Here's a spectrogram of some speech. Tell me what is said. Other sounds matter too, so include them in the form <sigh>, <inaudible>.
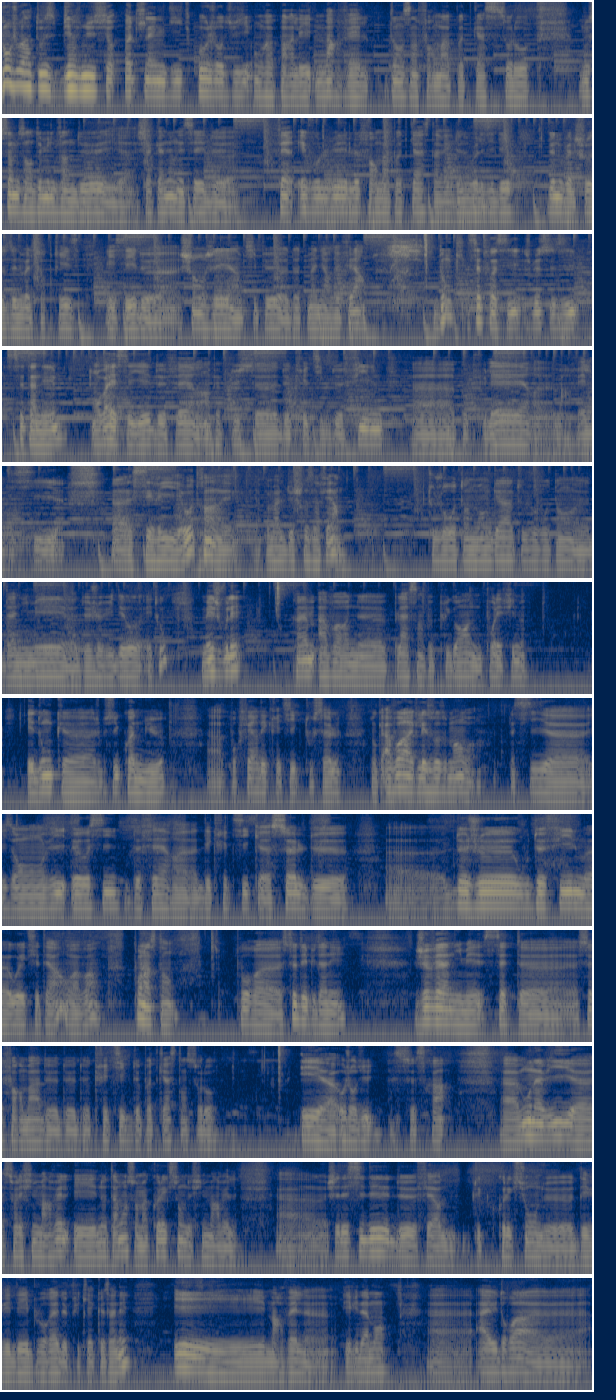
Bonjour à tous, bienvenue sur Hotline Geek. Aujourd'hui, on va parler Marvel dans un format podcast solo. Nous sommes en 2022 et euh, chaque année, on essaye de faire évoluer le format podcast avec de nouvelles idées, de nouvelles choses, de nouvelles surprises et essayer de euh, changer un petit peu euh, notre manière de faire. Donc, cette fois-ci, je me suis dit, cette année, on va essayer de faire un peu plus de critiques de films populaires, Marvel, DC, séries et autres. hein. Il y a pas mal de choses à faire. Toujours autant de mangas, toujours autant euh, d'animés, euh, de jeux vidéo et tout. Mais je voulais quand même avoir une place un peu plus grande pour les films. Et donc, euh, je me suis dit, quoi de mieux euh, pour faire des critiques tout seul? Donc, à voir avec les autres membres si euh, ils ont envie eux aussi de faire euh, des critiques euh, seuls de, euh, de jeux ou de films euh, ou etc. On va voir. Pour l'instant, pour euh, ce début d'année, je vais animer euh, ce format de, critique de podcast en solo. Et euh, aujourd'hui, ce sera euh, mon avis sur les films Marvel et notamment sur ma collection de films Marvel. J'ai décidé de faire des collections de DVD, Blu-ray depuis quelques années et Marvel, évidemment, a eu droit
